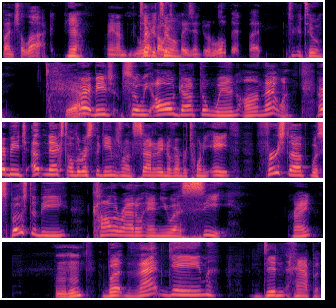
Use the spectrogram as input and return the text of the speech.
bunch of luck. Yeah. I mean, I'm, Took luck it to always 'em. plays into it a little bit, but Took it to him. Yeah. All right, Beach. So we all got the win on that one. All right, Beach. Up next, all the rest of the games were on Saturday, November 28th. First up was supposed to be Colorado and USC, right? Mm-hmm. But that game didn't happen.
